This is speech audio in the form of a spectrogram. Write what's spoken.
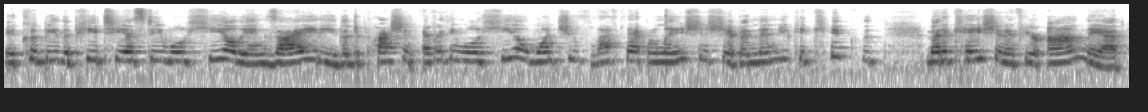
It could be the PTSD will heal, the anxiety, the depression, everything will heal once you've left that relationship. And then you can kick the medication if you're on that,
